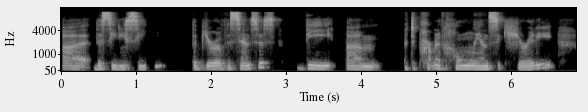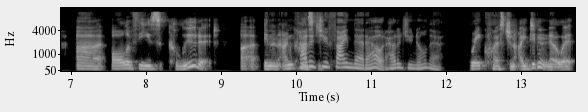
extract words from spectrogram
uh, the CDC, mm-hmm. the Bureau of the Census, the um, Department of Homeland Security. Uh, all of these colluded uh, in an unconscious. How did you find that out? How did you know that? Great question. I didn't know it.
